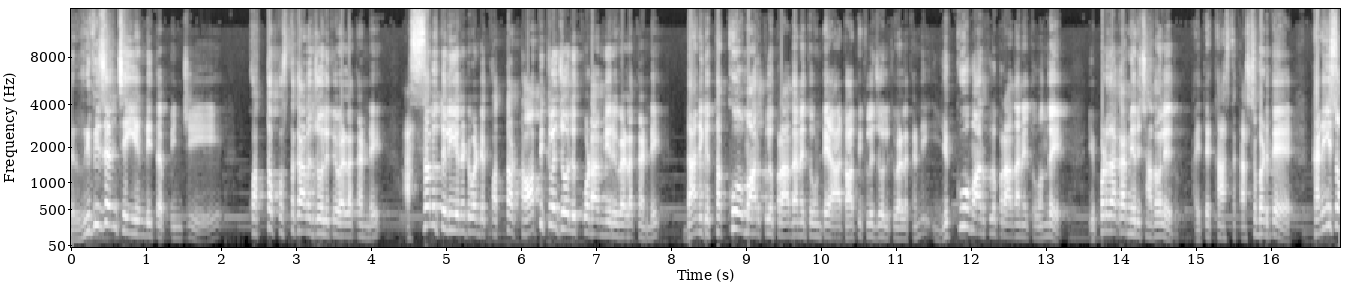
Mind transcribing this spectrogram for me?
రివిజన్ చెయ్యండి తప్పించి కొత్త పుస్తకాల జోలికి వెళ్ళకండి. అస్సలు తెలియనటువంటి కొత్త టాపిక్ల జోలికి కూడా మీరు వెళ్ళకండి. దానికి తక్కువ మార్కులు ప్రాధాన్యత ఉంటే ఆ టాపిక్ల జోలికి వెళ్ళకండి. ఎక్కువ మార్కులు ప్రాధాన్యత ఉంది ఇప్పటిదాకా మీరు చదవలేదు. అయితే కాస్త కష్టపడితే కనీసం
